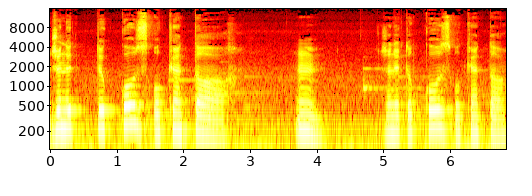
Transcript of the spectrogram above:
je ne te cause aucun tort. Hmm. Je ne te cause aucun tort.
